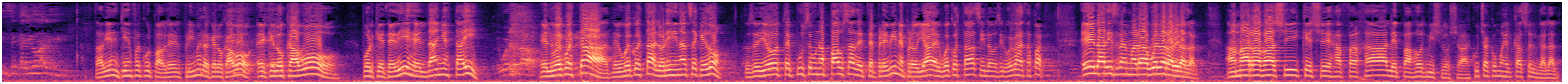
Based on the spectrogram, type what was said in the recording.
Y se cayó alguien. Está bien, ¿quién fue culpable? El primero, el que lo cavó. El que lo cavó. Porque te dije, el daño está ahí. El hueco estaba. El hueco está, el hueco está, el original se quedó. Entonces yo te puse una pausa de te previne, pero ya el hueco está si lo, si lo vuelves a destapar. Ela dice la Emara, vuelve a Rabirazar. Amar Rabashi que le pahot mishlosha. Escucha cómo es el caso del Galal.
